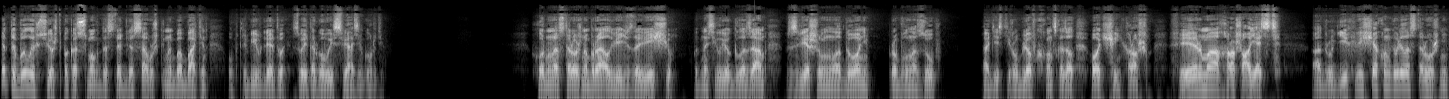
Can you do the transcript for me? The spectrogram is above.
Это было все, что пока смог достать для Савушкина Бабакин, употребив для этого свои торговые связи в городе. Хорман осторожно брал вещь за вещью, подносил ее к глазам, взвешивал на ладони, пробовал на зуб. О десяти рублевках он сказал «очень хорош, фирма хорошо есть». О других вещах он говорил осторожней.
